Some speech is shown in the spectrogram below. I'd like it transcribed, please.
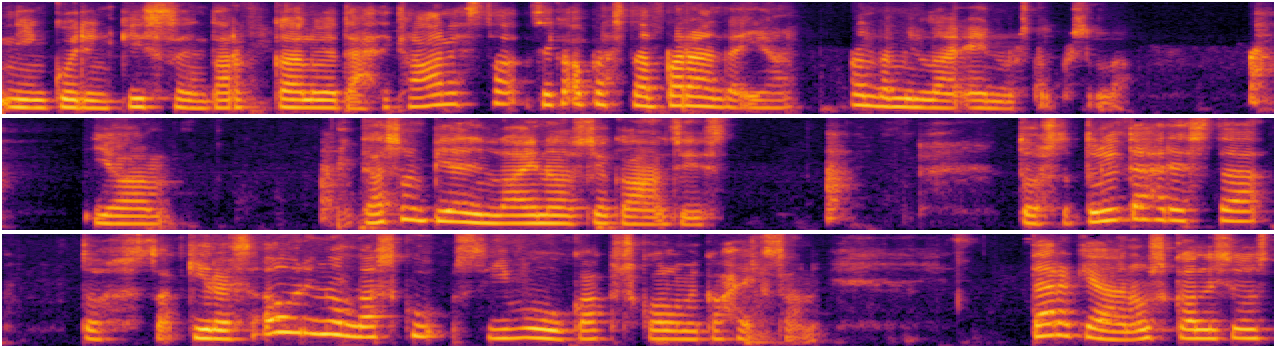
niin kuitenkin kissojen tarkkailuja tähtiklaanissa sekä opastaa parantajia antamillaan ennustuksilla. Ja tässä on pieni lainaus, joka on siis tuosta tulitähdestä, tuossa kirjassa Auringonlasku, sivu 238. Tärkeää on uskollisuus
